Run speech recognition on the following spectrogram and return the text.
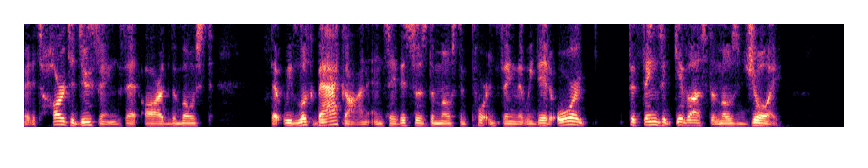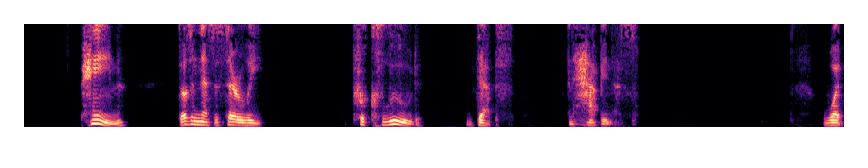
Right? It's hard to do things that are the most that we look back on and say this was the most important thing that we did, or the things that give us the most joy. Pain doesn't necessarily preclude depth and happiness what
